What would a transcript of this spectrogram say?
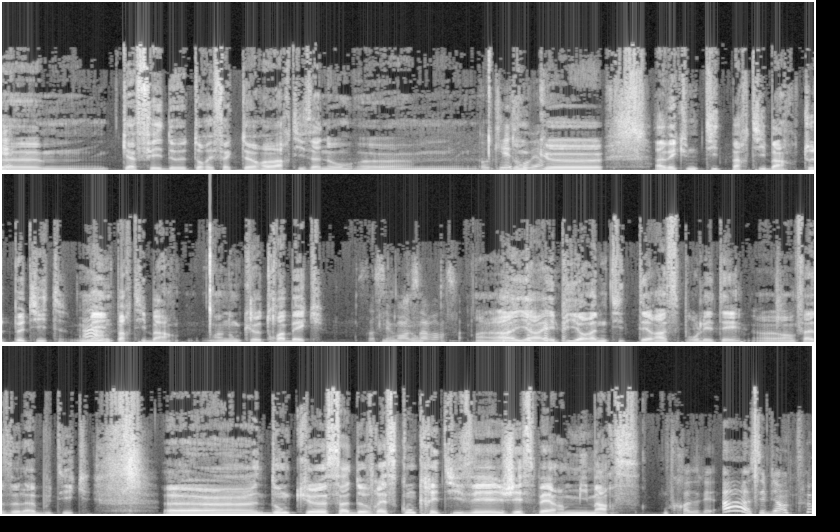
euh, café de torréfacteurs artisanaux. Euh, donc trop bien. Euh, avec une petite partie bar, toute petite, mais ah. une partie bar. Hein, donc euh, trois becs. c'est bon à savoir ça. Voilà, y a, et puis il y aura une petite terrasse pour l'été en face de la boutique. donc ça devrait se concrétiser, j'espère, mi-mars. Ah, c'est bientôt.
